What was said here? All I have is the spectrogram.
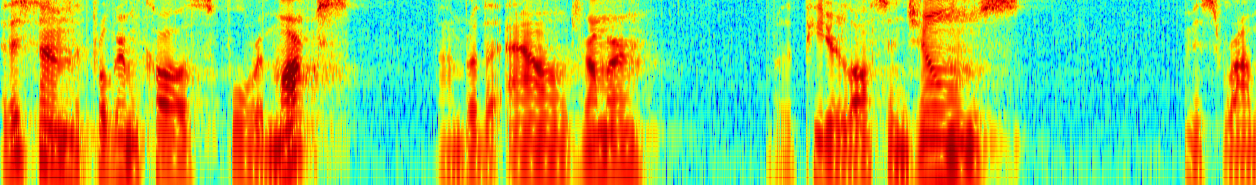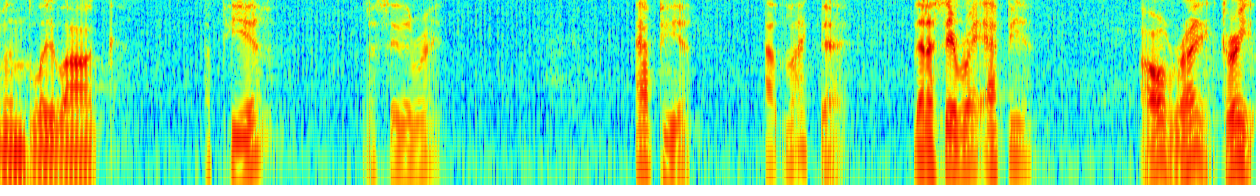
At this time, the program calls for remarks. Um, Brother Al Drummer, Brother Peter Lawson Jones, Miss Robin Blalock Appia. Did I say that right? Appia. I like that. Did I say right, Appia? All right, great.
